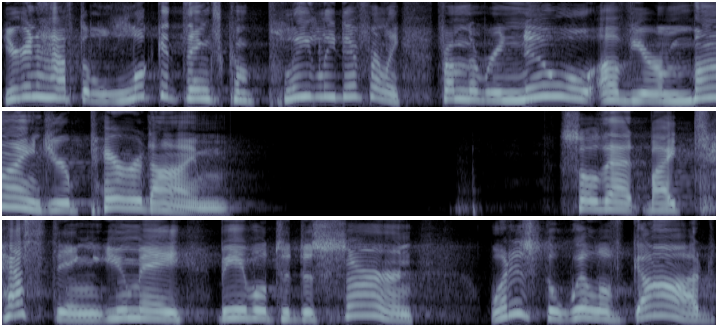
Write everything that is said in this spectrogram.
You're gonna have to look at things completely differently from the renewal of your mind, your paradigm so that by testing you may be able to discern what is the will of God,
